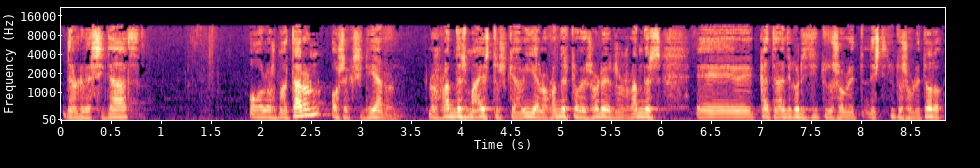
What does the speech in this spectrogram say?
de la universidad, o los mataron o se exiliaron. Los grandes maestros que había, los grandes profesores, los grandes eh, catedráticos de instituto, sobre, de instituto sobre todo,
